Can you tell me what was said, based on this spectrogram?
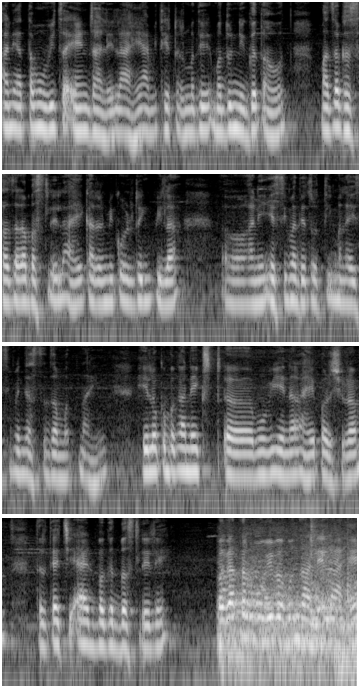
आणि आता मूवीचा एंड झालेला आहे. आम्ही थिएटरमध्ये मधून निघत आहोत. माझा घसा जरा बसलेला आहे कारण मी कोल्ड्रिंक पिला. आणि ए सीमध्येच होती. मला ए सी पण जास्त जमत नाही. हे लोक बघा नेक्स्ट मूवी येणार आहे परशुराम. तर त्याची ॲड बघत बसलेले. बघा तर मूवी बघून झालेला आहे.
